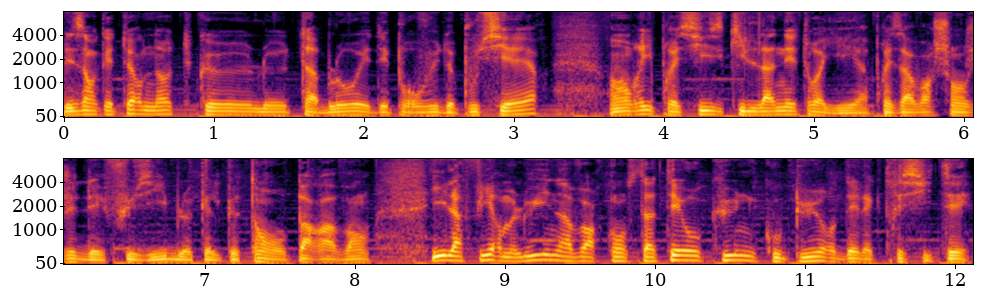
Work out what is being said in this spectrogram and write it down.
Les enquêteurs notent que le tableau est dépourvu de poussière. Henri précise qu'il l'a nettoyé après avoir changé des fusibles quelque temps auparavant. Il affirme, lui, n'avoir constaté aucune coupure d'électricité.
